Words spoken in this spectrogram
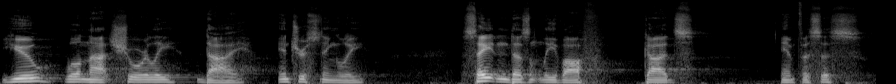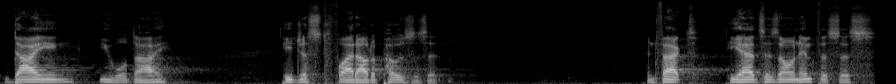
You will not surely die. Interestingly, Satan doesn't leave off God's emphasis. Dying, you will die. He just flat out opposes it. In fact, he adds his own emphasis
